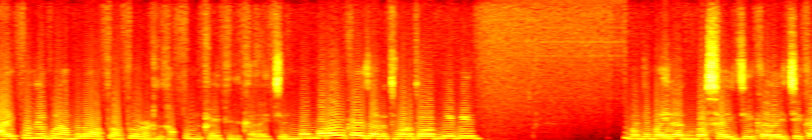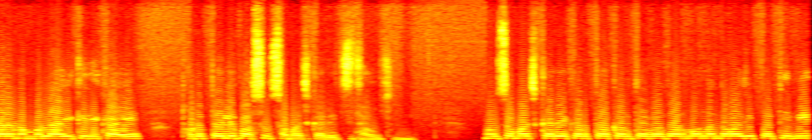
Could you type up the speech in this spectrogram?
ऐकून ऐकून आम्हाला आप- आपण वाटत आपण काहीतरी करायचे. मग मला काय झालं थोडं थोडं मी बी म्हणजे महिलात बसायची करायची. कारण मला ऐकणे काय थोडं पहिल्यापासून समाजकार्याची धावच. मग समाजकार्य करता करता करता मग नंतर माझे पती बी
